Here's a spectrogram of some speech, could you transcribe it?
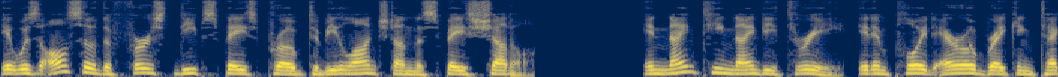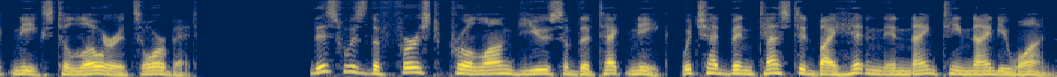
It was also the first deep space probe to be launched on the Space Shuttle. In 1993, it employed aerobraking techniques to lower its orbit. This was the first prolonged use of the technique, which had been tested by Hiten in 1991.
